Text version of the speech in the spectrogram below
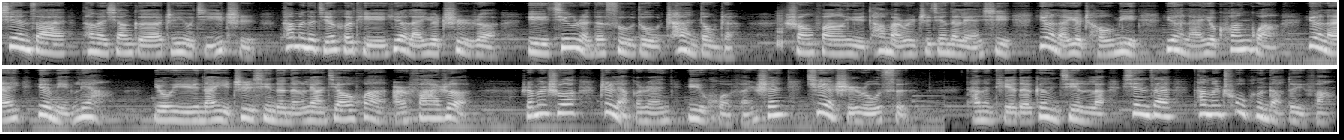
现在，他们相隔只有几尺，他们的结合体越来越炽热，以惊人的速度颤动着。双方与汤马瑞之间的联系越来越稠密，越来越宽广，越来越明亮。由于难以置信的能量交换而发热，人们说这两个人欲火焚身，确实如此。他们贴得更近了，现在他们触碰到对方。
